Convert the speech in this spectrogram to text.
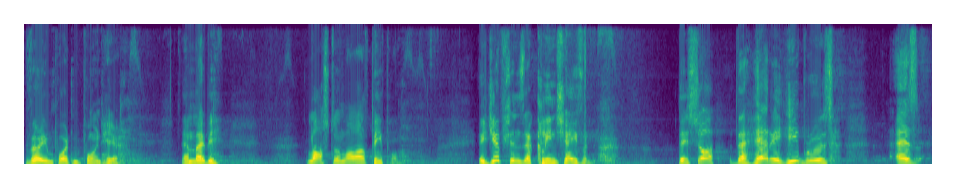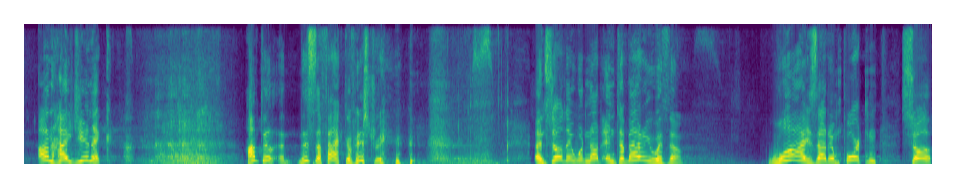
Very important point here, and maybe lost on a lot of people. Egyptians are clean shaven. They saw the hairy Hebrews as unhygienic. I'm telling this is a fact of history. and so they would not intermarry with them. Why is that important? So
